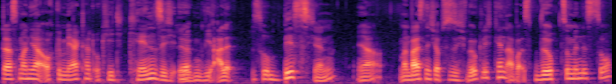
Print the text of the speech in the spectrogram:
dass man ja auch gemerkt hat, okay, die kennen sich Ja. irgendwie alle so ein bisschen, ja. Man weiß nicht, ob sie sich wirklich kennen, aber es wirkt zumindest so.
